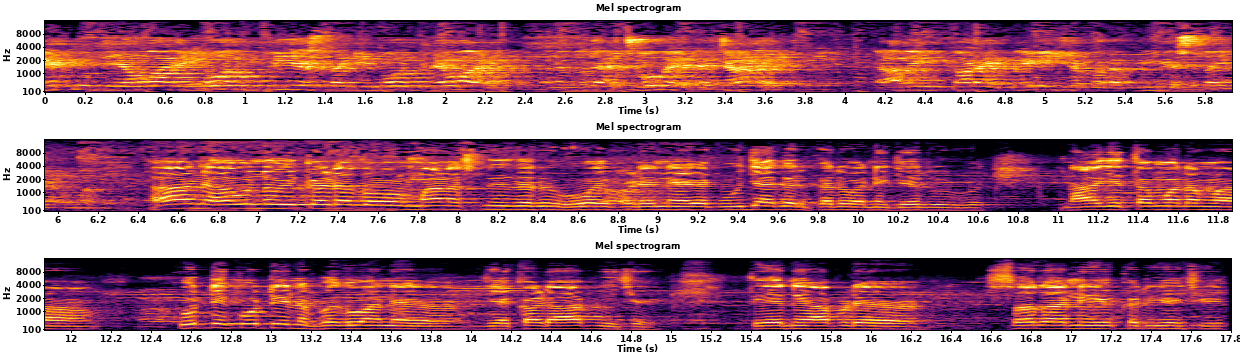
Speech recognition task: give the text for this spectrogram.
હેતુથી અમારી નોંધ પ્રિયેશભાઈની નોંધ લેવાની. અને બધા જોવે જાણે. હા અને અવનવી કળા તો માણસની અંદર હોય પણ એને એક ઉજાગર કરવાની જરૂર હોય. અને આજે તમારામાં કુટી કુટીને ભગવાને જે કળા આપી છે તેને આપણે સરાહનીય કરીએ છીએ.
